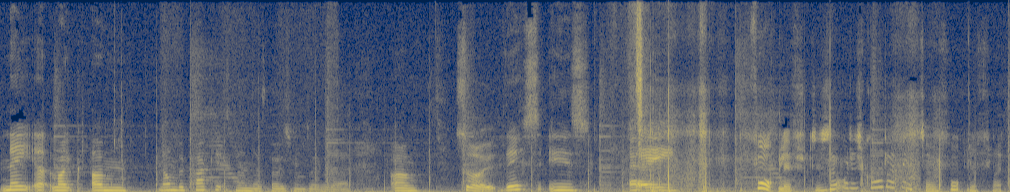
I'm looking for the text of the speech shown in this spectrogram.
Nate, uh, like um, numbered packets, and there's those ones over there. Um, so this is a forklift. Is that what it's called? I think so. Forklift, like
